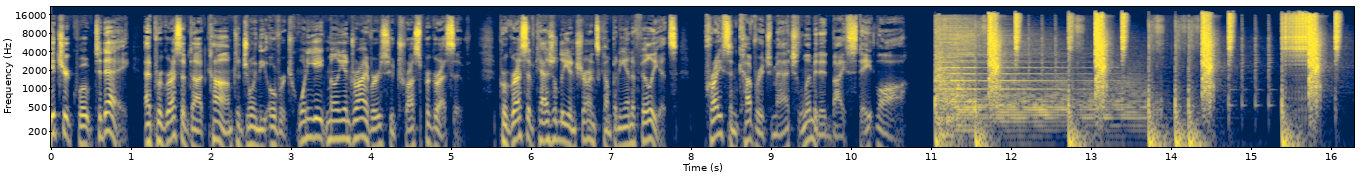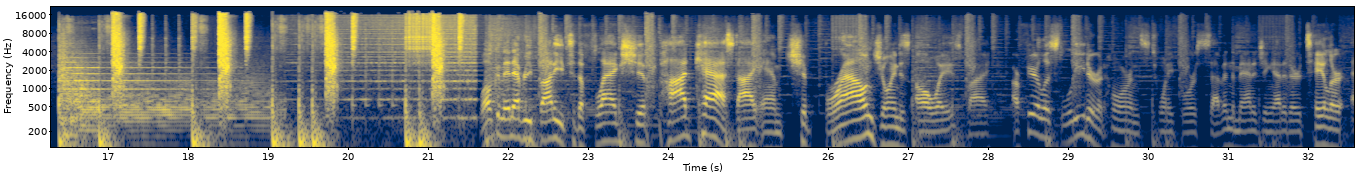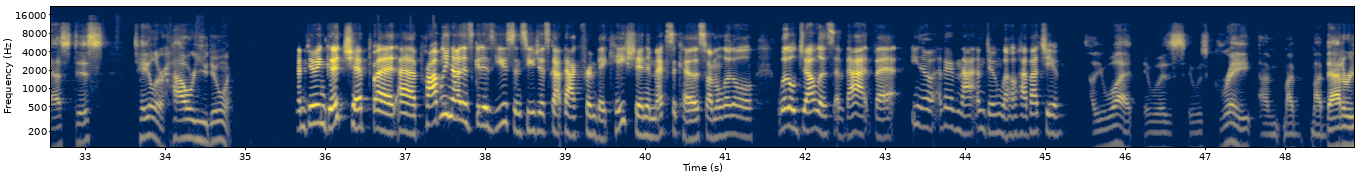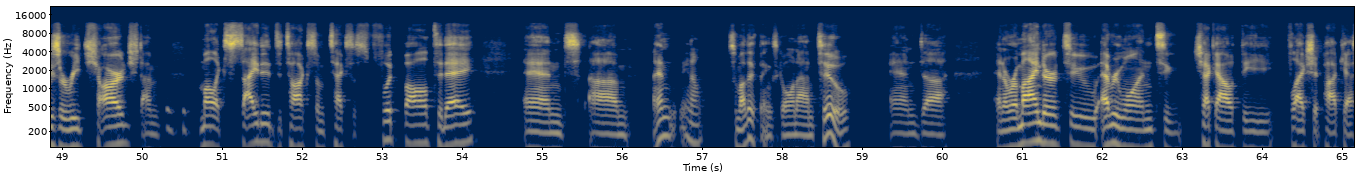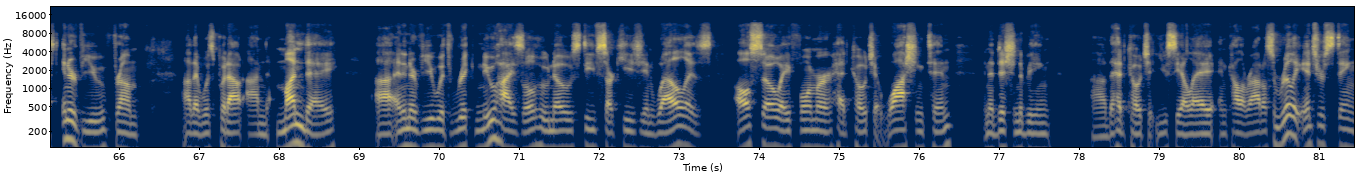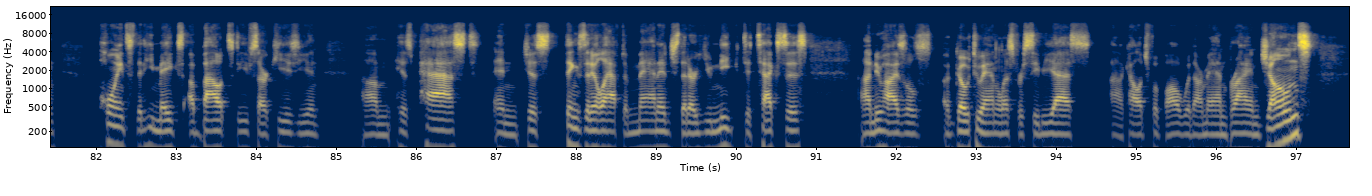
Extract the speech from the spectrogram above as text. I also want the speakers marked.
Speaker 1: Get your quote today at progressive.com to join the over 28 million drivers who trust Progressive. Progressive Casualty Insurance Company and Affiliates. Price and coverage match limited by state law.
Speaker 2: Welcome in, everybody, to the flagship podcast. I am Chip Brown, joined as always by our fearless leader at Horns 24 7, the managing editor, Taylor Estes. Taylor, how are you doing?
Speaker 3: I'm doing good, Chip, but uh, probably not as good as you since you just got back from vacation in Mexico. So I'm a little, little jealous of that. But you know, other than that, I'm doing well. How about you?
Speaker 2: Tell you what, it was it was great. I'm, my my batteries are recharged. I'm I'm all excited to talk some Texas football today, and um, and you know some other things going on too, and uh, and a reminder to everyone to check out the flagship podcast interview from uh, that was put out on Monday. Uh, an interview with Rick Neuheisel, who knows Steve Sarkisian well, is also a former head coach at Washington, in addition to being uh, the head coach at UCLA and Colorado. Some really interesting points that he makes about Steve Sarkisian, um, his past, and just things that he'll have to manage that are unique to Texas. Uh, Neuheisel's a go-to analyst for CBS uh, college football with our man Brian Jones,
